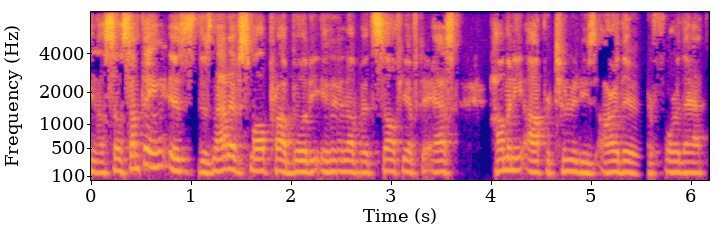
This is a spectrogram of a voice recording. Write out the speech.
you know, so something is does not have small probability in and of itself. You have to ask how many opportunities are there for that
